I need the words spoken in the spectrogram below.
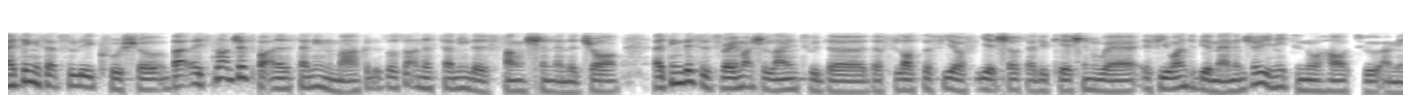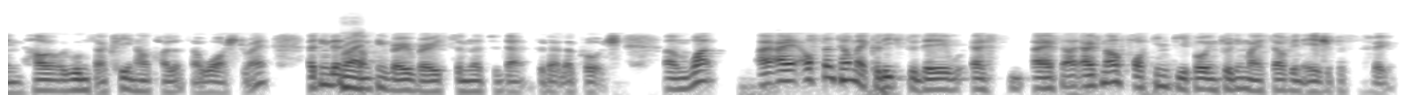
I think it's absolutely crucial, but it's not just about understanding the market, it's also understanding the function and the job. I think this is very much aligned to the, the philosophy of EHL's education, where if you want to be a manager, you need to know how to, I mean, how rooms are clean, how toilets are washed, right? I think that's right. something very, very similar to that, to that approach. Um, what I, I often tell my colleagues today, as I've, I've now 14 people, including myself in Asia Pacific.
